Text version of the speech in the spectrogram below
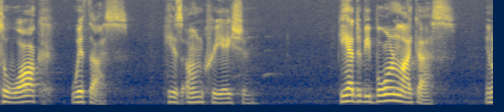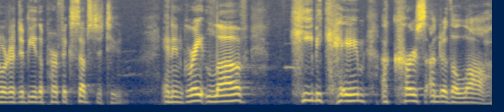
to walk with us, his own creation. He had to be born like us in order to be the perfect substitute. And in great love, he became a curse under the law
